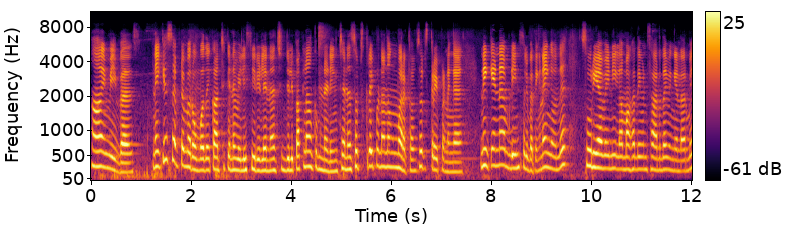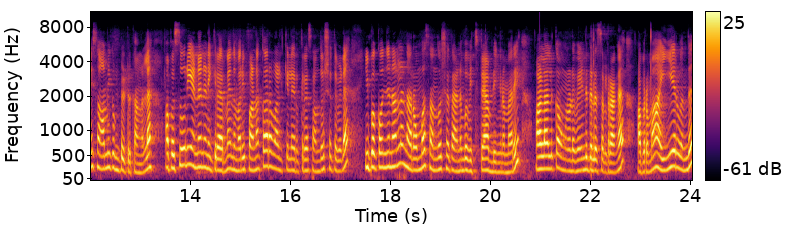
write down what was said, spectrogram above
ஹாய் மீவர்ஸ் இன்னைக்கு செப்டம்பர் ஒம்பது காட்சிக்கு என்ன வெளி சீரியல் என்னாச்சுன்னு சொல்லி பார்க்கலாம்க்கு முன்னாடி சேனல் சப்ஸ்கிரைப் பண்ணாதவங்க மறக்காம சப்ஸ்கிரைப் பண்ணுங்கள் இன்றைக்கி என்ன அப்படின்னு சொல்லி பார்த்தீங்கன்னா இங்கே வந்து சூர்யா வெண்ணிலா மகாதேவன் சாரதா இவங்க எல்லாருமே சாமி கும்பிட்டுட்ருக்காங்கல்ல அப்போ சூர்யா என்ன நினைக்கிறாருன்னா இந்த மாதிரி பணக்கார வாழ்க்கையில் இருக்கிற சந்தோஷத்தை விட இப்போ கொஞ்ச நாளில் நான் ரொம்ப சந்தோஷத்தை அனுபவிச்சிட்டேன் அப்படிங்கிற மாதிரி ஆளாளுக்கு அவங்களோட வேண்டுதலை சொல்கிறாங்க அப்புறமா ஐயர் வந்து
